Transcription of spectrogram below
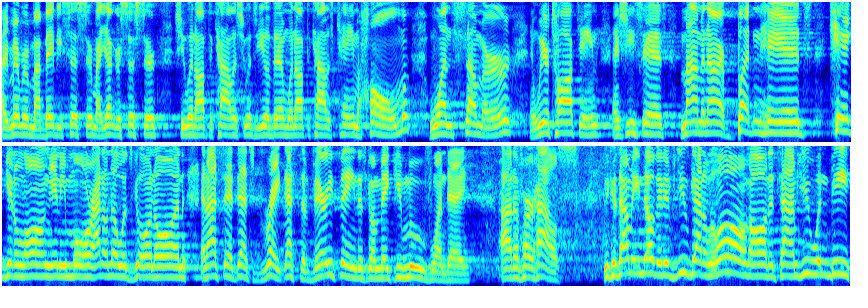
I remember my baby sister, my younger sister, she went off to college. She went to U of M, went off to college, came home one summer, and we are talking, and she says, Mom and I are button heads, can't get along anymore. I don't know what's going on. And I said, That's great. That's the very thing that's gonna make you move one day out of her house. Because I mean, know that if you got along all the time, you wouldn't be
